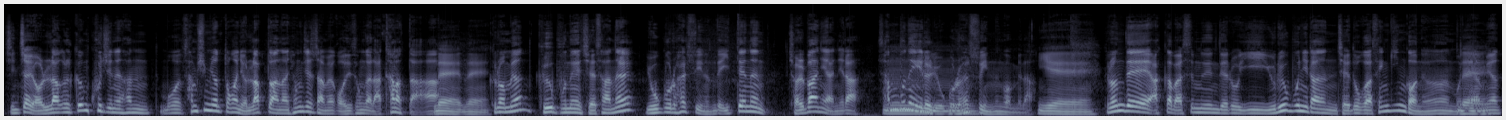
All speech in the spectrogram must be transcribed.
진짜 연락을 끊고 지낸 한 뭐 30년 동안 연락도 안 한 형제 자매가 어디선가 나타났다. 네, 네. 그러면 그 분의 재산을 요구를 할 수 있는데 이때는 절반이 아니라 3분의 1을 음. 요구를 할 수 있는 겁니다. 예. 그런데 아까 말씀드린 대로 이 유류분이라는 제도가 생긴 거는 뭐냐면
